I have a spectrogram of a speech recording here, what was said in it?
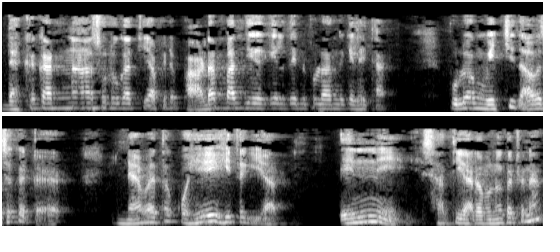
දැක ගන්නා සුළු ගතිය අපිට පාඩම් බන්දිය කියලා දෙන්න පුළුවන්ද කියලා හිතන්න. පුළුවන් වෙච්ච දවසකට නැවත කොහේ හිත ගියත් එන්නේ සති අරමුණකට නම්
